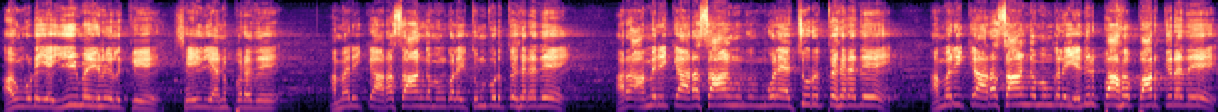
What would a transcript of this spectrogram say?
அவங்களுடைய இமெயில்களுக்கு செய்தி அனுப்புறது அமெரிக்க அரசாங்கம் உங்களை துன்புறுத்துகிறது அர அமெரிக்க அரசாங்கம் உங்களை அச்சுறுத்துகிறது அமெரிக்க அரசாங்கம் உங்களை எதிர்ப்பாக பார்க்கிறது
